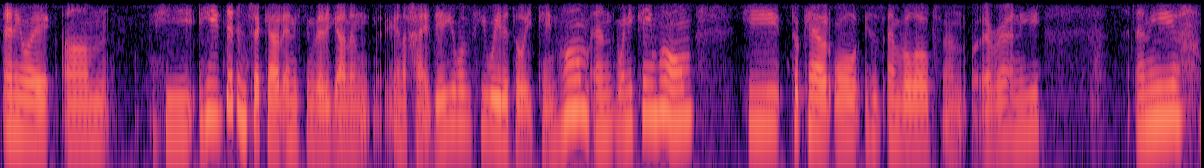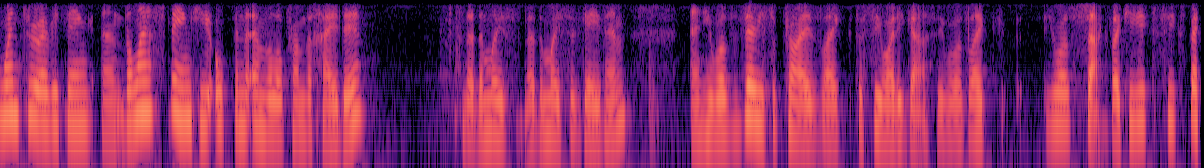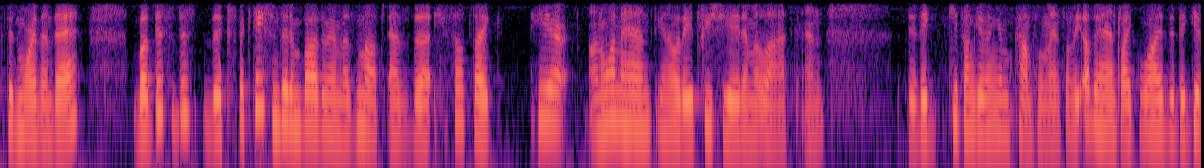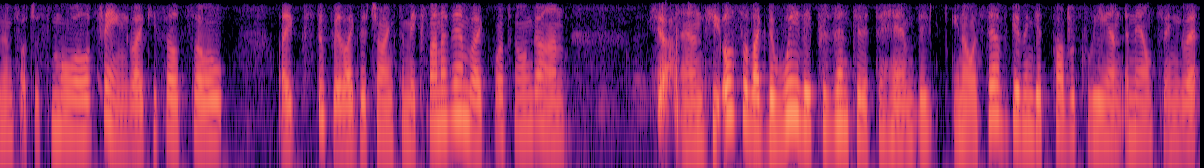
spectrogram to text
Anyway, um, he he didn't check out anything that he got in in a Haide. He was he waited till he came home, and when he came home, he took out all his envelopes and whatever, and he and he went through everything. And the last thing, he opened the envelope from the Haide that the mois that the Moises gave him, and he was very surprised, like to see what he got. He was like he was shocked, like he he expected more than that. But this this the expectation didn't bother him as much as the he felt like here on one hand, you know, they appreciate him a lot and they, they keep on giving him compliments. On the other hand, like why did they give him such a small thing? Like he felt so like stupid, like they're trying to make fun of him, like what's going on? Yeah. And he also like the way they presented it to him. They, you know, instead of giving it publicly and announcing that,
